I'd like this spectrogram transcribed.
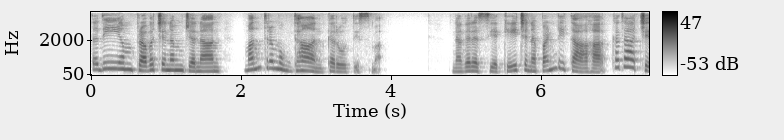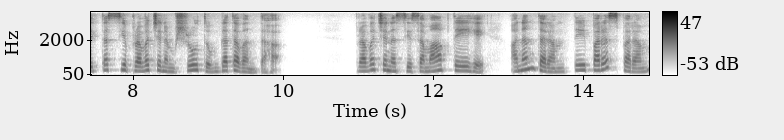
तदीयं प्रवचनं जनान् मन्त्रमुग्धान् करोति स्म नगरस्य केचन पण्डिताः कदाचित् तस्य प्रवचनं श्रोतुं गतवन्तः प्रवचनस्य समाप्तेः अनन्तरं ते परस्परम्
